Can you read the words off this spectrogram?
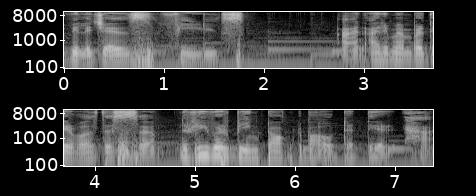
villages, fields, and I remember there was this uh, river being talked about that there ha-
